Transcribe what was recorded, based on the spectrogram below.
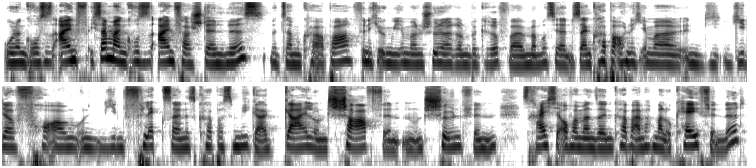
oder ein großes, Einf ich sag mal, ein großes Einverständnis mit seinem Körper. Finde ich irgendwie immer einen schöneren Begriff, weil man muss ja seinen Körper auch nicht immer in jeder Form und jeden Fleck seines Körpers mega geil und scharf finden und schön finden. Es reicht ja auch, wenn man seinen Körper einfach mal okay findet.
